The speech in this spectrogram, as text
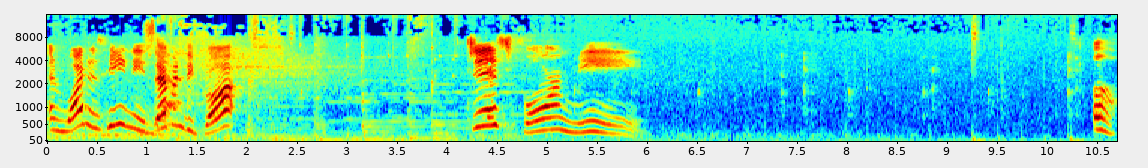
And why does he need that? 70 bucks. Just for me. Ugh.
